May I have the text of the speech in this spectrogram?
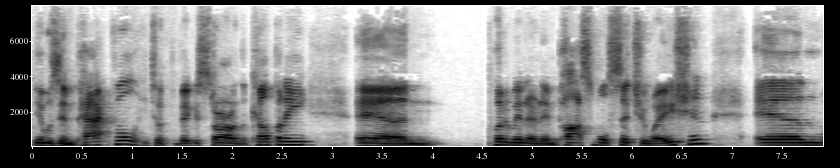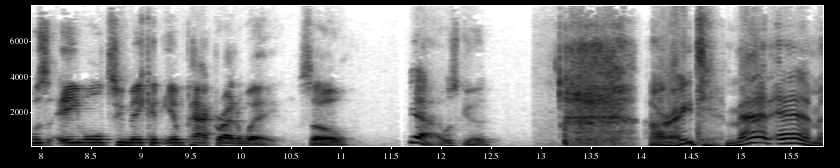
It was impactful. He took the biggest star in the company and put him in an impossible situation and was able to make an impact right away. So, yeah, it was good. All right. Matt M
